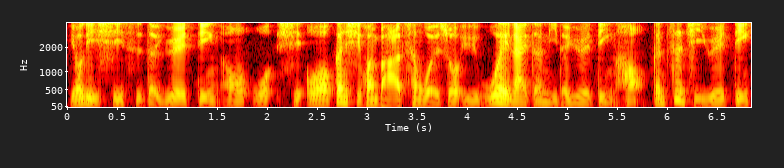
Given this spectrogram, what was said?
尤里西斯的约定哦，我喜我更喜欢把它称为说与未来的你的约定，哈，跟自己约定。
